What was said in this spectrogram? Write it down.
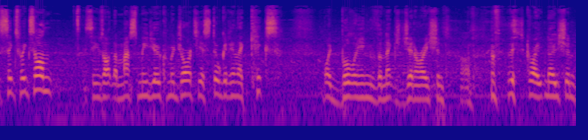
six weeks on, it seems like the mass mediocre majority are still getting their kicks by bullying the next generation of this great nation.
